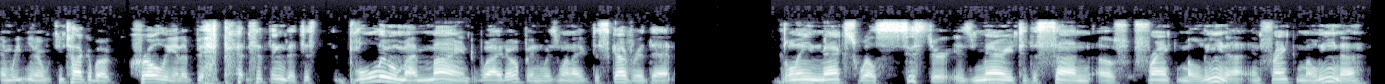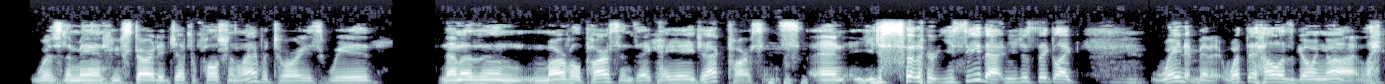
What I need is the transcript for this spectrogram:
and we you know we can talk about Crowley in a bit, but the thing that just blew my mind wide open was when I discovered that Ghislaine Maxwell's sister is married to the son of Frank Malina, and Frank Malina was the man who started Jet Propulsion Laboratories with none other than Marvel Parsons, aka Jack Parsons. and you just sort of you see that and you just think like, wait a minute, what the hell is going on? Like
